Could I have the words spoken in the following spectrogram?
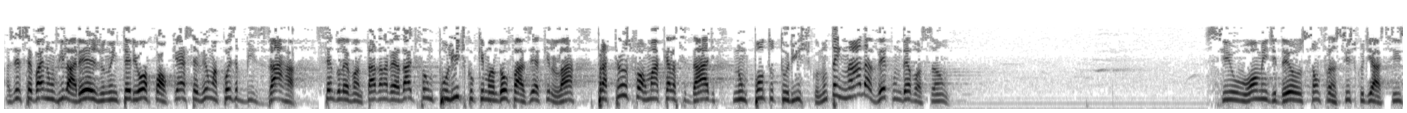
Às vezes você vai num vilarejo, no interior qualquer, você vê uma coisa bizarra sendo levantada. Na verdade, foi um político que mandou fazer aquilo lá para transformar aquela cidade num ponto turístico. Não tem nada a ver com devoção. Se o homem de Deus, São Francisco de Assis,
